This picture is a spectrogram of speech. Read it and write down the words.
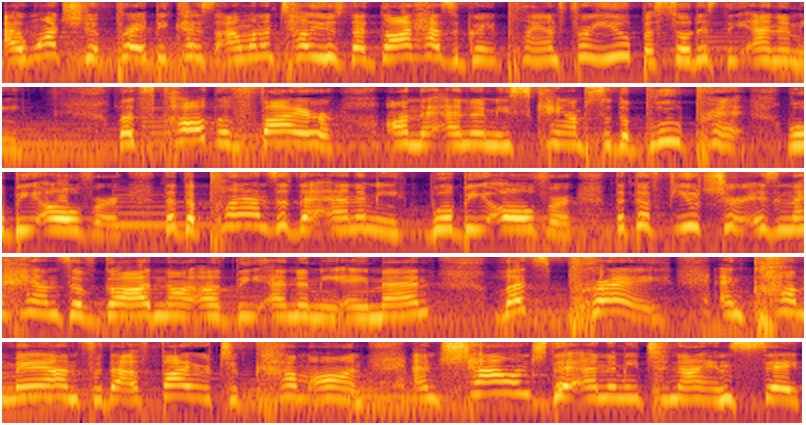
I want you to pray because I want to tell you is that God has a great plan for you, but so does the enemy. Let's call the fire on the enemy's camp so the blueprint will be over, that the plans of the enemy will be over, that the future is in the hands of God, not of the enemy. Amen. Let's pray and command for that fire to come on and challenge the enemy tonight and say,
